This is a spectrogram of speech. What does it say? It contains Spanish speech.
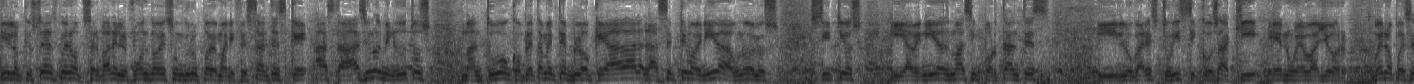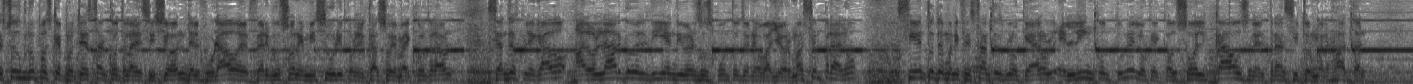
Y lo que ustedes pueden observar en el fondo es un grupo de manifestantes que hasta hace unos minutos mantuvo completamente bloqueada la séptima avenida, uno de los sitios y avenidas más importantes y lugares turísticos aquí en Nueva York. Bueno, pues estos grupos que protestan contra la decisión del jurado de Ferguson en Missouri por el caso de Michael Brown se han desplegado a lo largo del día en diversos puntos de Nueva York. Más cientos de manifestantes bloquearon el Lincoln Tunnel, lo que causó el caos en el tránsito en Manhattan.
